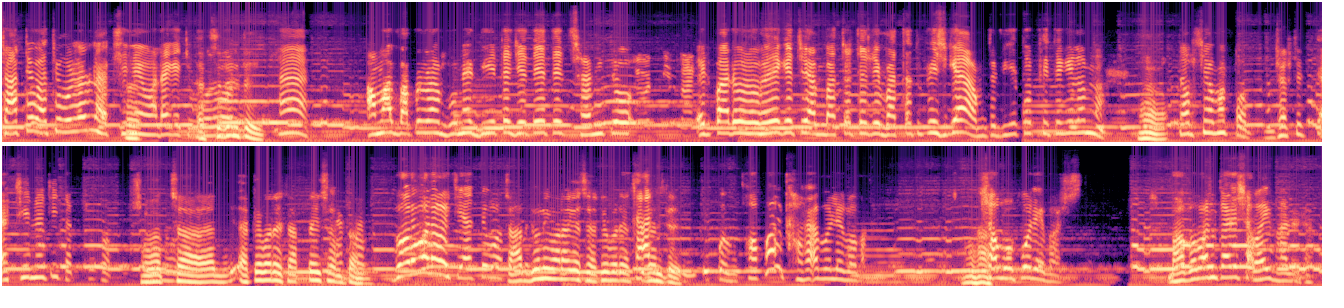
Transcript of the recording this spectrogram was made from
চারটে বাচ্চা বললাম না অ্যাক্সিডেন্ট মারা গেছে। অ্যাক্সিডেন্টেই হ্যাঁ আমার বাপের বোনের বিয়েতে যেতে যেতে স্বামী তো এরপর হয়ে গেছে আমি বাচ্চাটা যে বাচ্চা তো পেশ গিয়া আমি তো বিয়ে তো খেতে গেলাম না। হ্যাঁ। তব সে আমার প্রবলেম যবসে অ্যাক্সিডেন্ট হয়েছে তব সে। আচ্ছা একেবারে চারটাই সন্তান। বড় বড় হয়েছে এত বড়। চারজনই মারা গেছে একেবারে অ্যাক্সিডেন্টে কপাল খারাপ বলে বাবা। সব ওপরে বাস। ভগবান করে সবাই ভালো থাকে।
